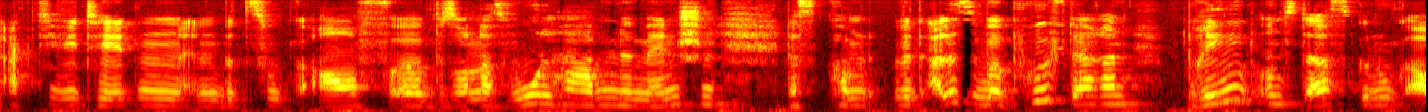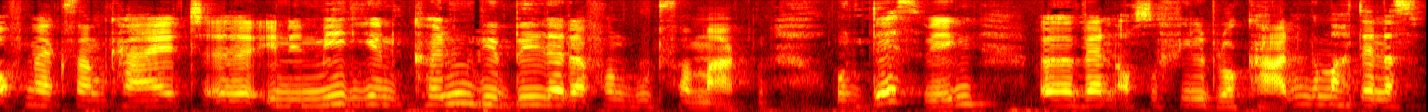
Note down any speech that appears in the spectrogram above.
Aktivitäten in Bezug auf äh, besonders wohlhabende Menschen. Das kommt, wird alles überprüft daran, bringt uns das genug Aufmerksamkeit äh, in den Medien, können wir Bilder davon gut vermarkten. Und deswegen äh, werden auch so viele Blockaden gemacht, denn das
